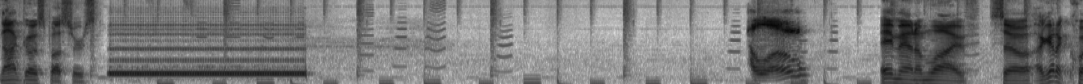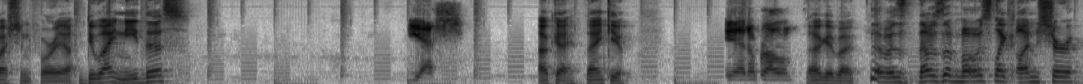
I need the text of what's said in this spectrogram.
Not Ghostbusters. Hello? Hey man, I'm live. So I got a question for you. Do I need this? Yes. Okay, thank you. Yeah, no problem. Okay, bye. That was that was the most like unsure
